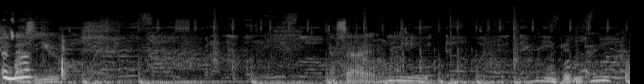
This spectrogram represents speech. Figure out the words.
There getting paid for?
